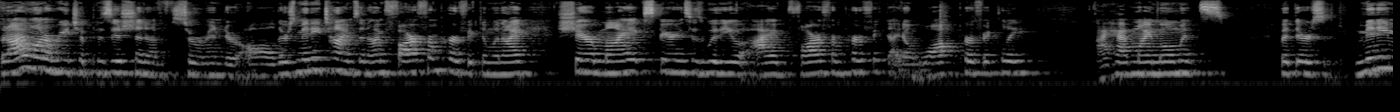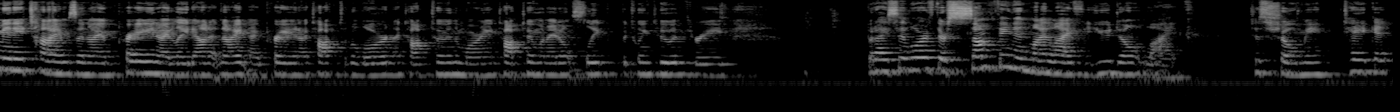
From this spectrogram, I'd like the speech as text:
But I want to reach a position of surrender all. There's many times, and I'm far from perfect, and when I share my experiences with you, I'm far from perfect. I don't walk perfectly. I have my moments. But there's many, many times, and I'm praying, I lay down at night, and I pray, and I talk to the Lord, and I talk to Him in the morning, talk to Him when I don't sleep between two and three. But I say, Lord, if there's something in my life you don't like, just show me, take it,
